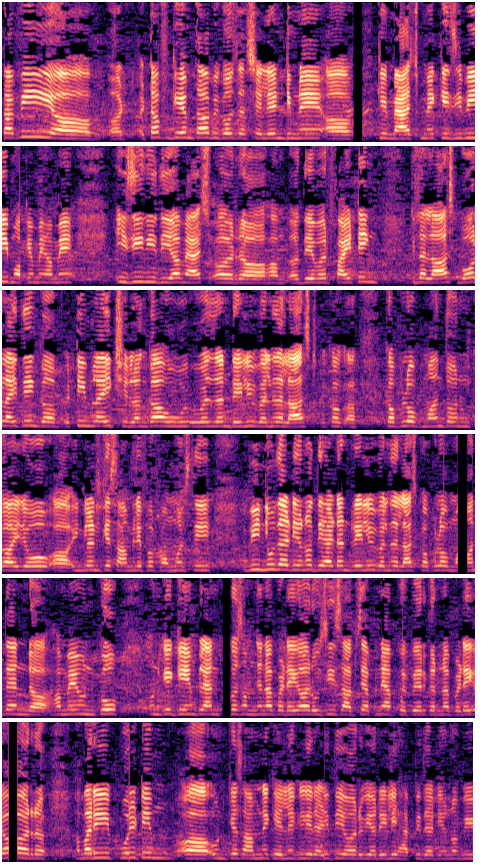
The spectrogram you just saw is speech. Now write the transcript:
काफ़ी टफ गेम था बिकॉज़ ऑस्ट्रेलियन टीम ने के मैच में किसी भी मौके में हमें इजी नहीं दिया मैच और uh, हम देवर फाइटिंग द लास्ट बॉल आई थिंक टीम लाइक श्रीलंका वाज रियली वेल इन द लास्ट कपल ऑफ़ मंथ और उनका जो इंग्लैंड uh, के सामने परफॉर्मेंस थी वी न्यू दैट यू नो दे हैड डन रियली वेल इन द लास्ट कपल ऑफ़ मंथ एंड हमें उनको उनके गेम प्लान को समझना पड़ेगा और उसी हिसाब से अपने आप को प्रिपेयर करना पड़ेगा और हमारी पूरी टीम uh, उनके सामने खेलने के लिए रेडी थी और we are really happy that you know we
